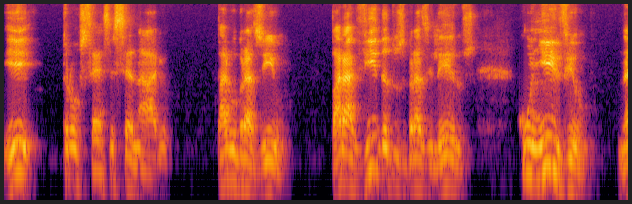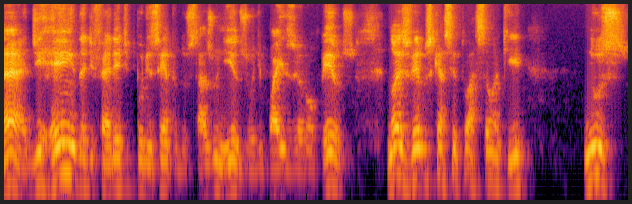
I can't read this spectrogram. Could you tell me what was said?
e trouxer esse cenário para o Brasil, para a vida dos brasileiros, com nível né, de renda diferente, por exemplo, dos Estados Unidos ou de países europeus, nós vemos que a situação aqui nos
